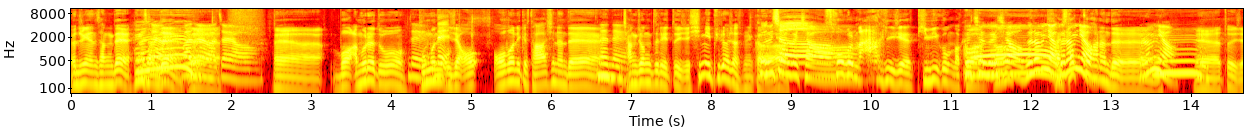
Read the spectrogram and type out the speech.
연중 행사인데 행사인데 맞아요, 예. 맞아요. 예, 뭐 아무래도 네. 부모님 네. 이제 어, 어머니께서 다 하시는데 네네. 장정들이 또 이제 힘이 필요하지 않습니까? 그렇죠, 그렇죠. 속을 막 이제 비비고 막 그렇죠, 그렇죠. 어, 그럼요, 잘 그럼요. 섞고 하는데 그럼요. 예, 또 이제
